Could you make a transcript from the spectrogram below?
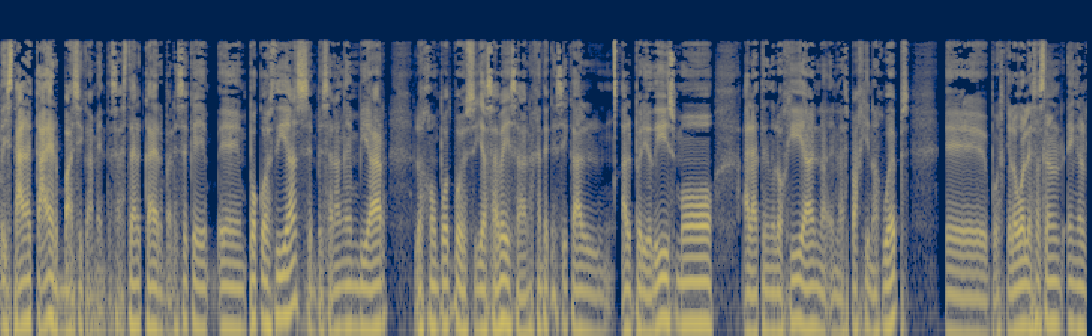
está al caer básicamente, o sea, está al caer. Parece que en pocos días se empezarán a enviar los HomePod, pues ya sabéis, a la gente que siga al, al periodismo, a la tecnología, en, la, en las páginas webs eh, pues que luego les hacen en el,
